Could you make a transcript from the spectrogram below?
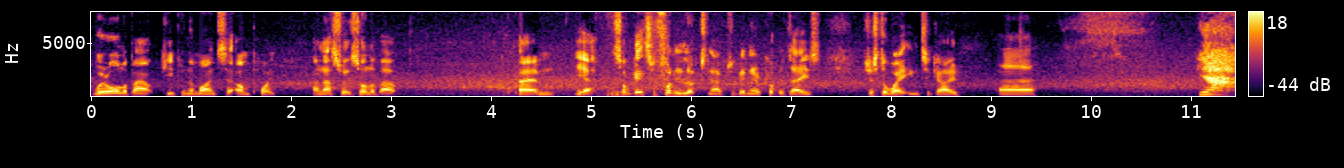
we're all about keeping the mindset on point, and that's what it's all about. Um, yeah, so I'm getting some funny looks now because I've been here a couple of days, just awaiting to go. Uh, yeah,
